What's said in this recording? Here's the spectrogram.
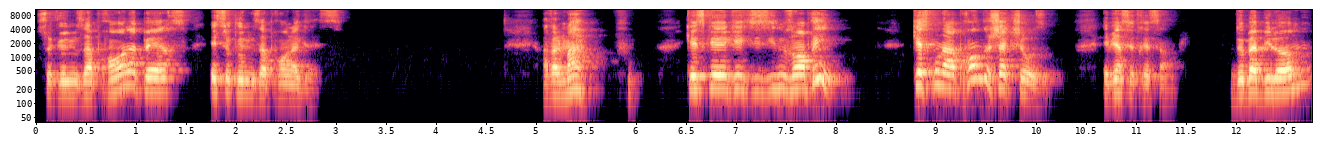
ce que nous apprend la Perse et ce que nous apprend la Grèce. Avalma, qu'est-ce qu'ils nous ont appris? Qu'est-ce qu'on a à apprendre de chaque chose? Eh bien, c'est très simple. De Babylone,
